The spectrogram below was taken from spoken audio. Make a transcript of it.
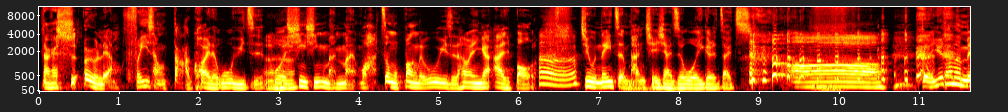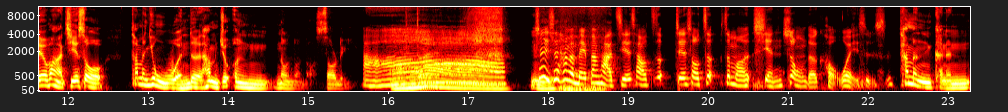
大概十二两非常大块的乌鱼子，我信心满满，哇，这么棒的乌鱼子，他们应该爱爆了。嗯，结果那一整盘切下来只有我一个人在吃。哦，对，因为他们没有办法接受，他们用闻的，他们就嗯，no no no，sorry 啊，对。所以是他们没办法接受这接受这这么咸重的口味，是不是？他们可能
